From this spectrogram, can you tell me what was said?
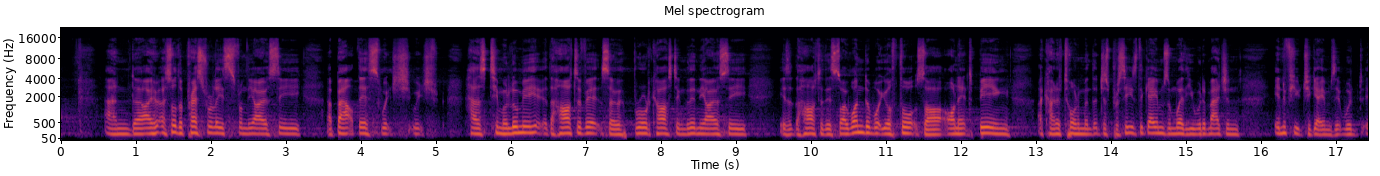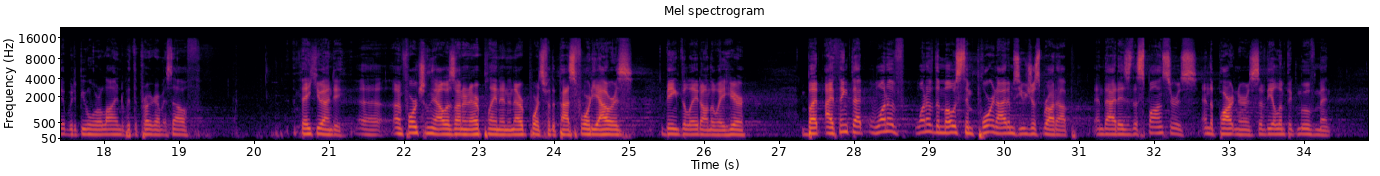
And uh, I, I, saw the press release from the IOC about this, which, which has Timo Lumme at the heart of it. So broadcasting within the IOC is at the heart of this. So I wonder what your thoughts are on it being a kind of tournament that just precedes the games and whether you would imagine in future games it would, it would be more aligned with the program itself. Thank you, Andy. Uh, unfortunately, I was on an airplane in an airport for the past 40 hours, being delayed on the way here. But I think that one of, one of the most important items you just brought up, and that is the sponsors and the partners of the Olympic movement,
